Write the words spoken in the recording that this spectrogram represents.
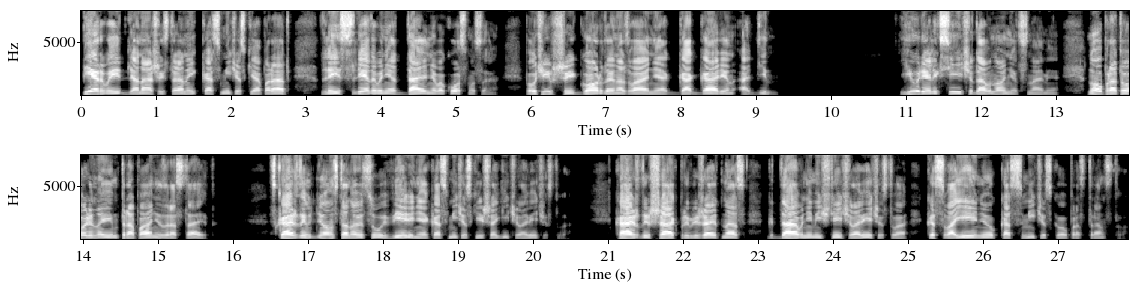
первый для нашей страны космический аппарат для исследования дальнего космоса, получивший гордое название «Гагарин-1». Юрия Алексеевича давно нет с нами, но проторена им тропа не зарастает. С каждым днем становятся увереннее космические шаги человечества. Каждый шаг приближает нас к давней мечте человечества, к освоению космического пространства.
